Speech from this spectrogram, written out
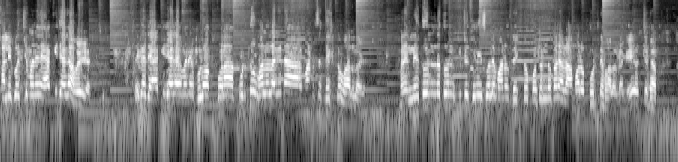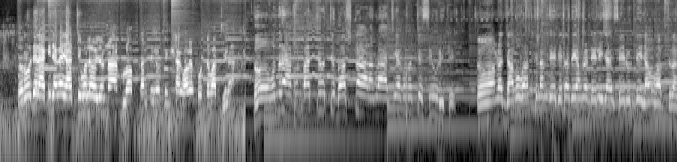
খালি করছি মানে একই জায়গা হয়ে যাচ্ছে। ঠিক আছে? একই জায়গায় মানে ব্লগ পড়া করতেও ভালো লাগে না, আর মানুষের দেখতেও ভালো লাগে না। মানে নতুন নতুন কিছু জিনিস হলে মানুষ দেখতেও পছন্দ করে আর আমারও পড়তে ভালো লাগে, এই হচ্ছে ব্যাপার। তো রোজের একই জায়গায় যাচ্ছি বলে ওই জন্য আর ব্লগ কন্টিনিউ ঠিকঠাক ভাবে করতে পারছি না। তো বন্ধুরা, এখন বাজছে হচ্ছে দশটা আর আমরা আছি এখন হচ্ছে সিউড়িতে। তো আমরা যাব ভাবছিলাম যে যেটা দিয়ে আমরা ডেলি যাই, সেই রুট দিয়ে যাব ভাবছিলাম,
